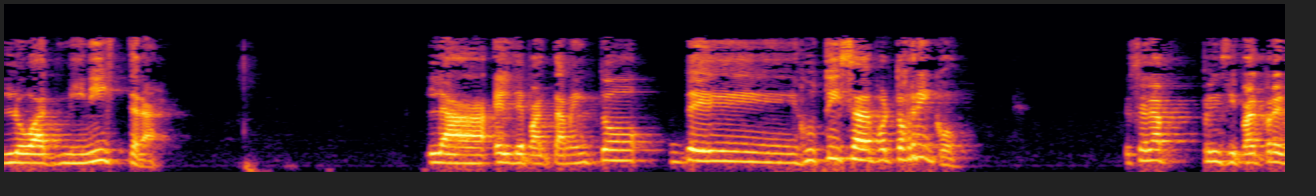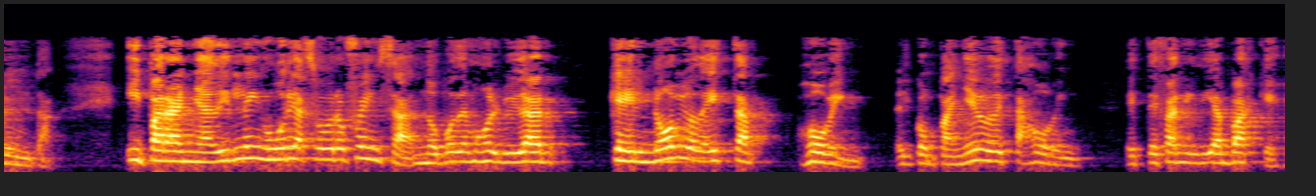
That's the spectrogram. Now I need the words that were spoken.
lo administra la, el Departamento de Justicia de Puerto Rico? Esa es la principal pregunta. Y para añadirle injuria sobre ofensa, no podemos olvidar que el novio de esta joven, el compañero de esta joven, Stephanie Díaz Vázquez,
